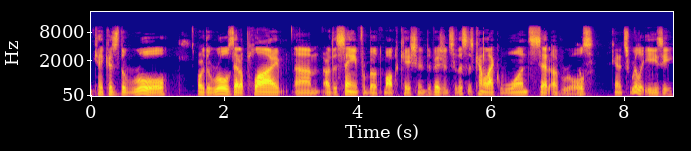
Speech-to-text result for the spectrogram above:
okay, because the rule or the rules that apply um, are the same for both multiplication and division. So this is kind of like one set of rules. and it's really easy.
